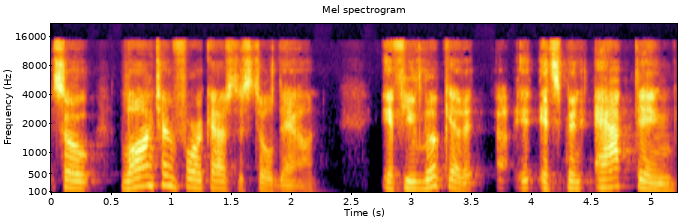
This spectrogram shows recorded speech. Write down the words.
so long term forecast is still down. If you look at it, uh, it, has been acting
